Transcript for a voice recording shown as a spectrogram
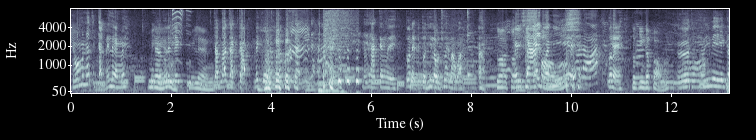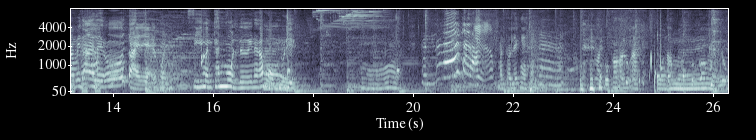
แต่ว่ามันน่าจะกัดไม่แรงไหมไม่แมแรวงตัวเล็กไม่แรงๆกัดมากัดกลับไม่โกง น่ารักจังเลย ตัวไหนเป็นตัวที่เราช่วยมาวะอะตัวตัวไม่ใช่กินกระป๋ตัอวงนี้ เหรอตัวไหน ตัวกินกระป๋อง เออตรงนี้พี่เมย์ยังจำไม่ได้เลย โอ้ยตายเลยทุกคน สีเหมือนกันหมดเลยนะครับผม ใช่ ดูดิ โอ้โหมันน่ารักน่ารักมันตัวเล็กไงเออเอากลัวกล้องเอาลูกอะตัวเอาทำไมกลัวกล้องทำไมลูก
